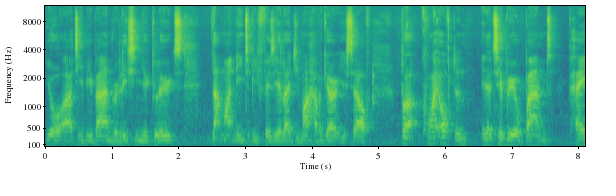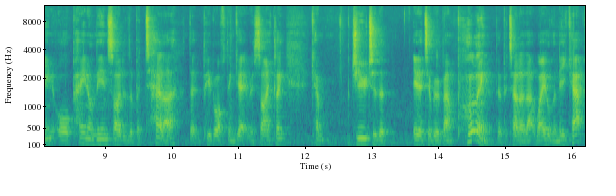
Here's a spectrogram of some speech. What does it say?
your ITB band, releasing your glutes. That might need to be physio-led, you might have a go at yourself. But quite often iliotibial band pain or pain on the inside of the patella that people often get with cycling can due to the iliotibial band pulling the patella that way or the kneecap,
